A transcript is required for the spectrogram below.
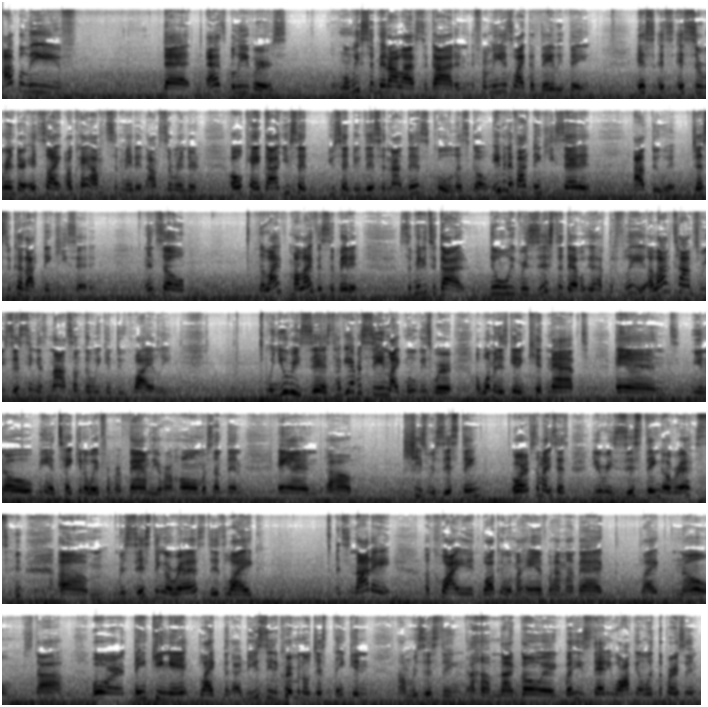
I believe that as believers, when we submit our lives to God, and for me, it's like a daily thing. It's it's it's surrender. It's like okay, I'm submitted. I'm surrendered. Okay, God, you said you said do this and not this. Cool, let's go. Even if I think He said it, I'll do it just because I think He said it. And so, the life, my life is submitted, submitted to God. Then when we resist the devil, he'll have to flee. A lot of times, resisting is not something we can do quietly when you resist, have you ever seen like movies where a woman is getting kidnapped and you know being taken away from her family or her home or something, and um, she's resisting? Or if somebody says you're resisting arrest, um, resisting arrest is like it's not a a quiet walking with my hands behind my back. Like no, stop. Or thinking it like the, uh, do you see the criminal just thinking i'm resisting i'm not going but he's steady walking with the person?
